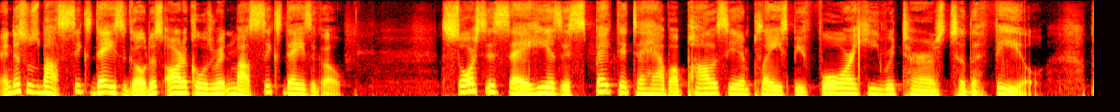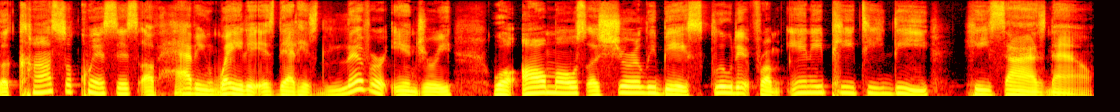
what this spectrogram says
and this was about six days ago. This article was written about six days ago. Sources say he is expected to have a policy in place before he returns to the field. The consequences of having waited is that his liver injury will almost assuredly be excluded from any PTD he signs now.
